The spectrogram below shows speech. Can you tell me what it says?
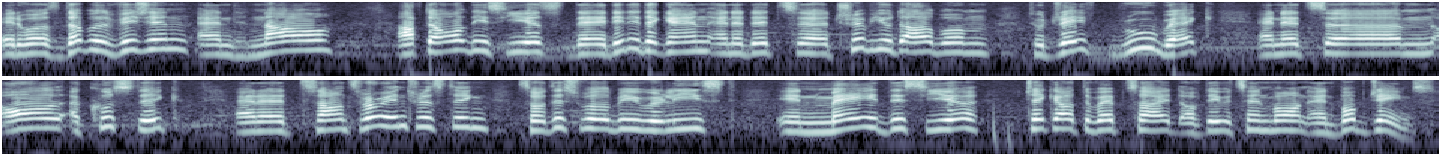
It was Double Vision, and now, after all these years, they did it again, and it's a tribute album to Dave Brubeck, and it's um, all acoustic, and it sounds very interesting. So this will be released in May this year. Check out the website of David Sanborn and Bob James.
